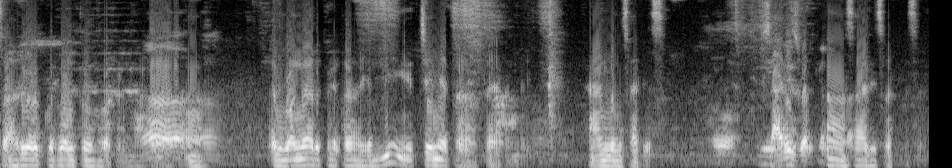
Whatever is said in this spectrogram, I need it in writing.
సార్ గారి కుర్రలతో అక్కడ. అది బంగారుపేట అవన్నీ చేనేత తయారండి. Handloom saris. Saris work. Saris work sir.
